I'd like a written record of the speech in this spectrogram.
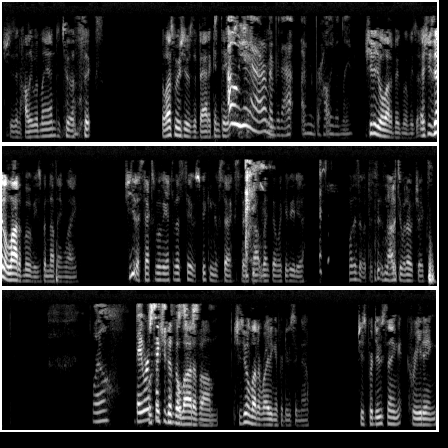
She's in Hollywoodland in 2006. The last movie she was the Vatican tape. Oh yeah, I remember that. I remember Hollywoodland. She didn't do a lot of big movies. Uh, She's in a lot of movies, but nothing like. She did a sex movie after this too. Speaking of sex, that's not linked on Wikipedia. What is it with this? It's not a two and O chicks. Well, they were Looks like she does a lot of um. She's doing a lot of writing and producing now. She's producing, creating,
